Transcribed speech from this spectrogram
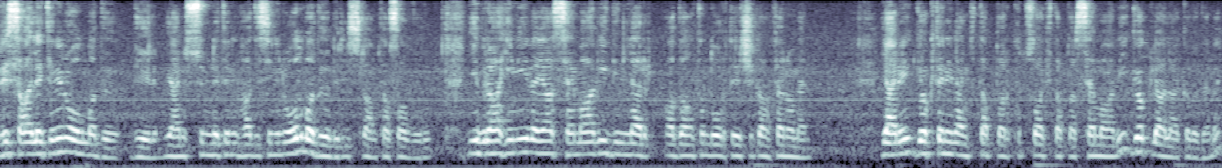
risaletinin olmadığı diyelim. Yani sünnetinin, hadisinin olmadığı bir İslam tasavvuru. İbrahimi veya semavi dinler adı altında ortaya çıkan fenomen. Yani gökten inen kitaplar, kutsal kitaplar, semavi, gökle alakalı demek.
